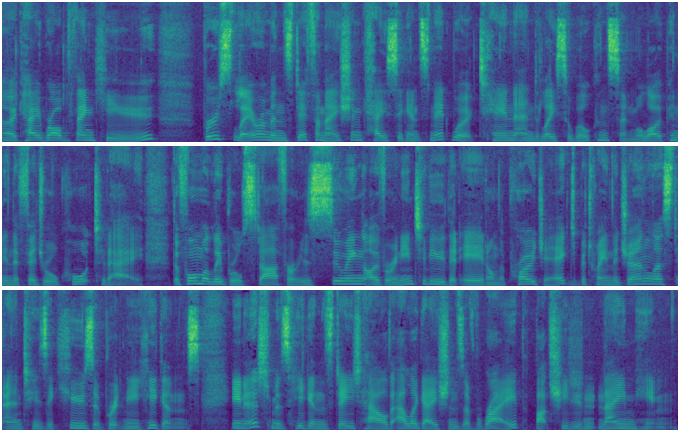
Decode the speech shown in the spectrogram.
Okay, Rob, thank you. Bruce Lehrmann's defamation case against Network 10 and Lisa Wilkinson will open in the federal court today. The former Liberal staffer is suing over an interview that aired on the project between the journalist and his accuser, Brittany Higgins. In it, Ms Higgins detailed allegations of rape, but she didn't name him.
